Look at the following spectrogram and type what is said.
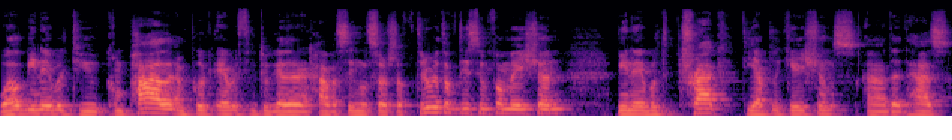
well, being able to compile and put everything together and have a single source of truth of this information, being able to track the applications uh, that has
